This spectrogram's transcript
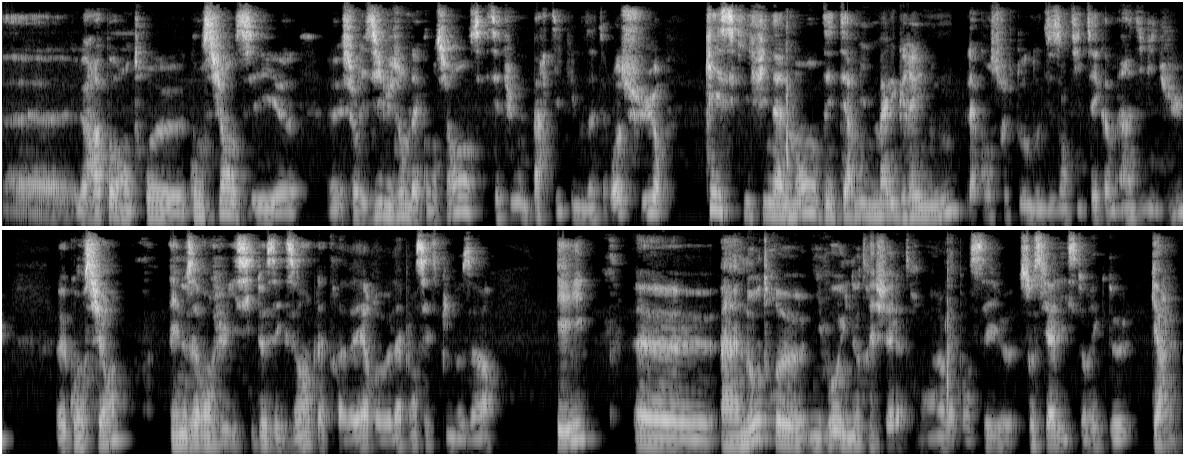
le rapport entre conscience et euh, sur les illusions de la conscience, c'est une partie qui nous interroge sur qu'est-ce qui finalement détermine malgré nous la construction de nos identités comme individus euh, conscients. Et nous avons vu ici deux exemples à travers euh, la pensée de Spinoza et à un autre niveau, une autre échelle, à travers la pensée sociale et historique de Karl.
